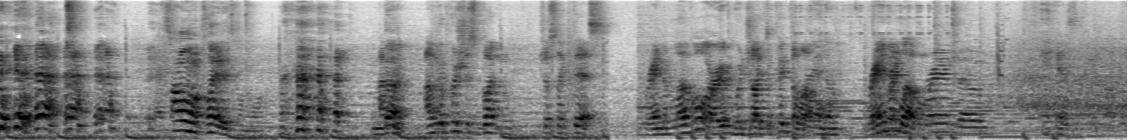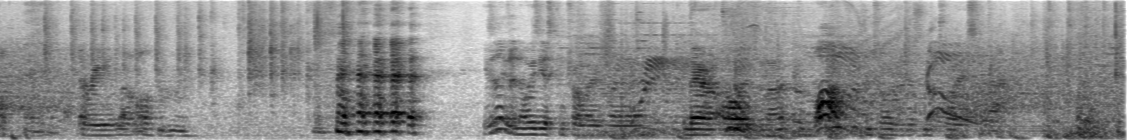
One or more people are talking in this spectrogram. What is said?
I don't want to play this no more. I'm I'm, done. gonna, I'm gonna push this button just like this. Random level, or would you like to pick the level? Random. Random level. Random. Yes, level. Three level. These are like the noisiest controllers. by the way. They're always not. Wow. These controllers are just notorious for that.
